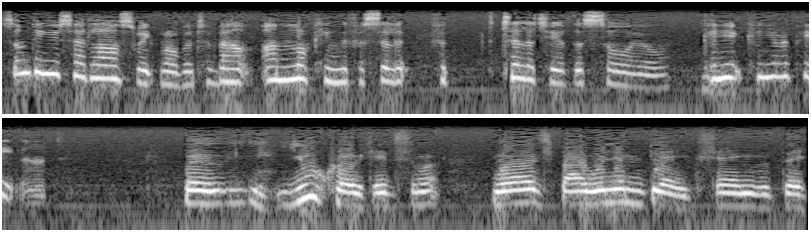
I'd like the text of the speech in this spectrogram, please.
Something you said last week, Robert, about unlocking the fertility of the soil. Can you, can you repeat that? Well, you quoted some words by William Blake saying that the,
